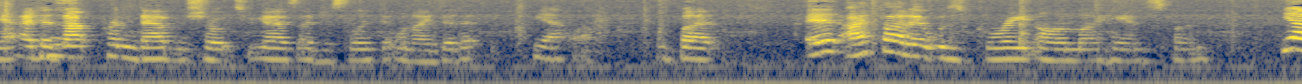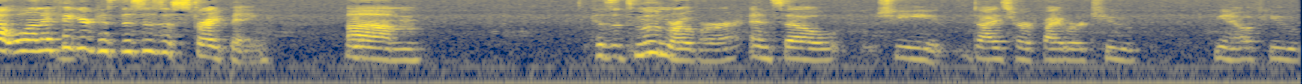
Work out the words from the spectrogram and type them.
Yeah, I did not print it out and show it to you guys. I just linked it when I did it. Yeah, well. But it, I thought it was great on my hand spun. Yeah, well, and I figured because this is a striping, Yeah. um, because it's Moon Rover, and so she dyes her fiber to you know, if you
